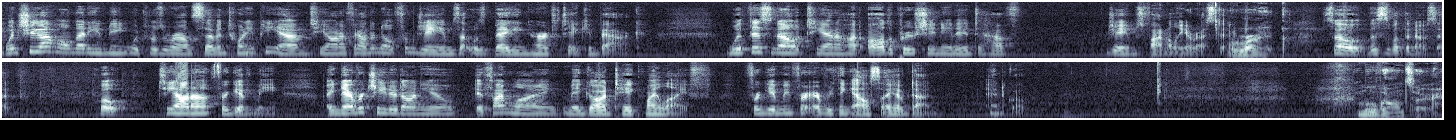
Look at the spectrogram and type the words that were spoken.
When she got home that evening, which was around 7:20 p.m., Tiana found a note from James that was begging her to take him back. With this note, Tiana had all the proof she needed to have James finally arrested. Right. So, this is what the note said. Quote, Tiana, forgive me. I never cheated on you. If I'm lying, may God take my life. Forgive me for everything else I have done. End quote. Move on, sir.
